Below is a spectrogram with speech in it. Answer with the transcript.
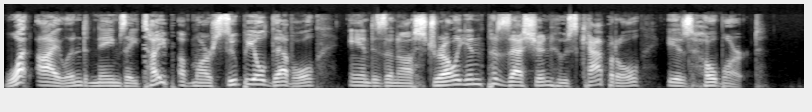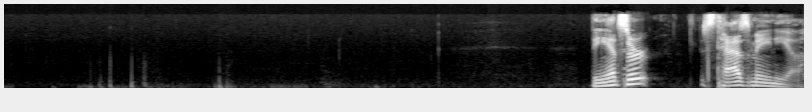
What island names a type of marsupial devil and is an Australian possession whose capital is Hobart? The answer is Tasmania.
